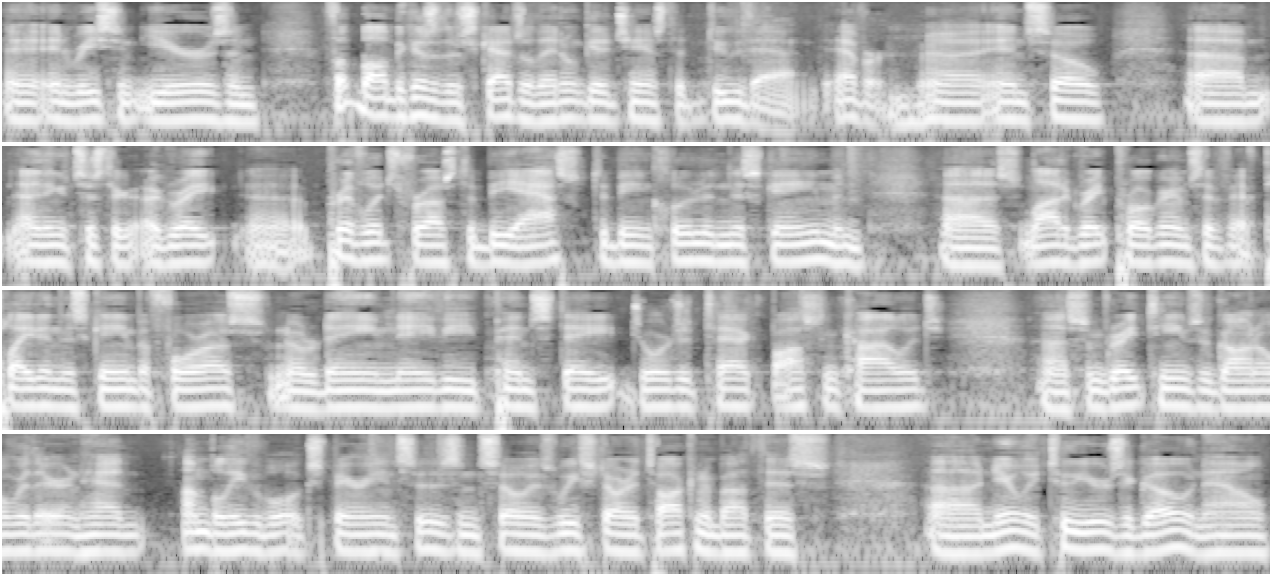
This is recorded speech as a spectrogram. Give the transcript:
in, in recent years, and football because of their schedule, they don't get a chance to do that ever. Uh, and so, um, I think it's just a, a great uh, privilege for us to be asked to be included in this game. And uh, a lot of great programs have, have played in this game before us: Notre Dame, Navy, Penn State, Georgia Tech, Boston College. Uh, some great teams have gone over there and had unbelievable experiences. And so, as we started talking about this uh, nearly two years ago now,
